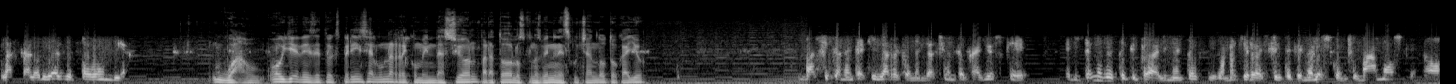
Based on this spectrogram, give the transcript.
las calorías de todo un día. Wow. Oye, desde tu experiencia, ¿alguna recomendación para todos los que nos vienen escuchando, Tocayo? Básicamente aquí la recomendación, Tocayo, es que evitemos este tipo de alimentos. Digo, no quiero decirte que no los consumamos, que no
